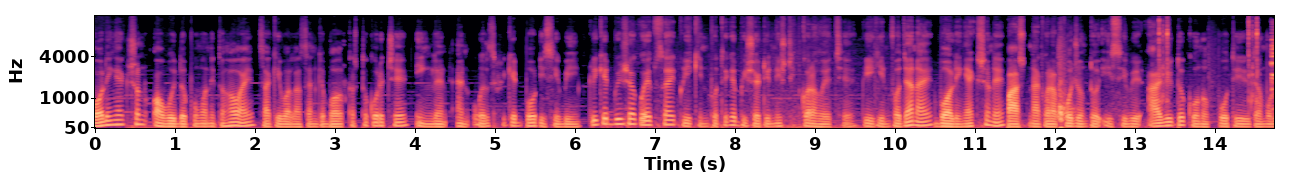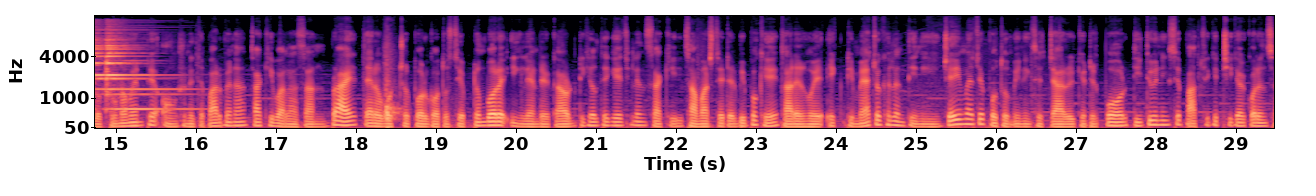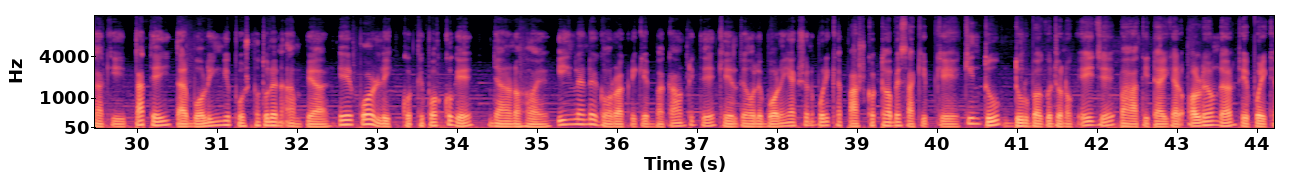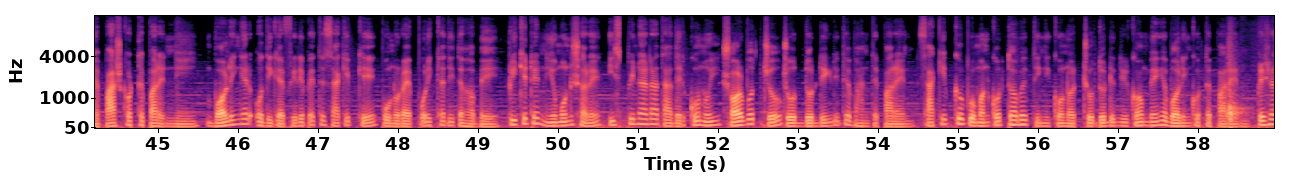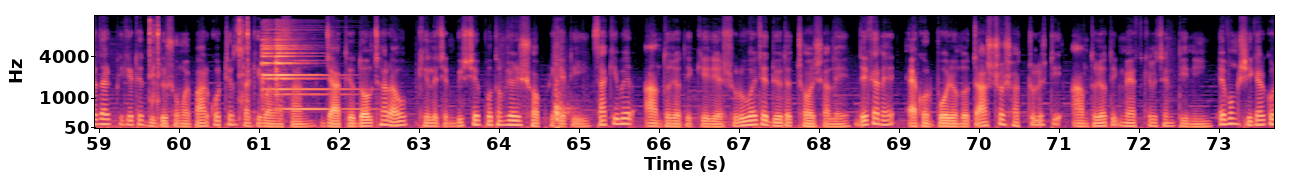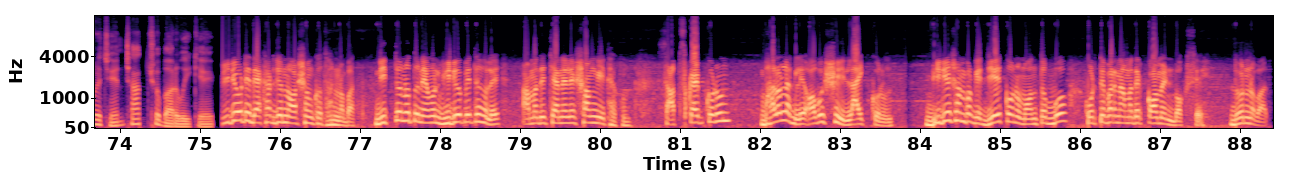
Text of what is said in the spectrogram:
Bowling action অবৈধ প্রমাণিত হওয়ায় সাকিব আল হাসানকে বরখাস্ত করেছে England and Wales cricket board ECB cricket বিষয়ক ওয়েবসাইট ক্রিক ইনফো থেকে বিষয়টি নিশ্চিত করা হয়েছে। ক্রিক ইনফো জানায়, বোলিং অ্যাকশনে পাস না করা পর্যন্ত ইসিবির আয়োজিত কোনো প্রতিযোগিতামূলক টুর্নামেন্টে অংশ নিতে পারবে না সাকিব আল হাসান। প্রায় তেরো বছর পর গত সেপ্টেম্বরে ইংল্যান্ডের কাউন্টি খেলতে গিয়েছিলেন সাকিব। সামারসেটের বিপক্ষে তারের হয়ে একটি ম্যাচও খেলেন তিনি। সেই ম্যাচে প্রথম ইনিংসে চার উইকেটের পর দ্বিতীয় ইনিংসে পাঁচ উইকেট শিকার করেন সাকিব। তাতেই তার বোলিং নিয়ে প্রশ্ন তোলেন আম্পায়ার এরপর লিগ কর্তৃপক্ষকে জানানো হয়, ইংল্যান্ডের ঘরোয়া ক্রিকেট বা কাউন্টিতে খেলতে হলে বোলিং অ্যাকশন পরীক্ষা পাশ করতে হবে সাকিবকে। কিন্তু দুর্ভাগ্যজনক এই যে, বাহাতি টাইগার অলরাউন্ডার সে পরীক্ষা পাশ করতে পারেননি। বোলিং এর অধিকার ফিরে পেতে সাকিবকে পুনরায় পরীক্ষা দিতে হবে। ক্রিকেটের নিয়ম অনুসারে স্পিনাররা তাদের কোনোই সর্বোচ্চ চোদ্দ ডিগ্রিতে ভাঙতে পারেন। সাকিবকেও প্রমাণ করতে হবে তিনি কোনো চোদ্দ ডিগ্রির কম ভেঙে বোলিং করতে পারেন। পেশাদার ক্রিকেটে দীর্ঘ সময় পার করছেন সাকিব আল হাসান। জাতীয় দল ছাড়াও খেলেছেন বিশ্বের প্রথম সারির সব ক্রিকেটই। সাকিবের আন্তর্জাতিক কেরিয়ার শুরু হয়েছে দু হাজার ছয় সালে, যেখানে এখন পর্যন্ত চারশো সাতচল্লিশটি আন্তর্জাতিক ম্যাচ খেলেছেন তিনি এবং স্বীকার করেছেন সাতশো বারো উইকেট। ভিডিওটি দেখার জন্য অসংখ্য ধন্যবাদ। নিত্য নতুন এমন ভিডিও পেতে হলে আমাদের চ্যানেলের সঙ্গেই থাকুন। সাবস্ক্রাইব করুন, ভালো লাগলে অবশ্যই লাইক করুন। ভিডিও সম্পর্কে যে কোনো মন্তব্য করতে পারেন আমাদের কমেন্ট বক্সে। ধন্যবাদ।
